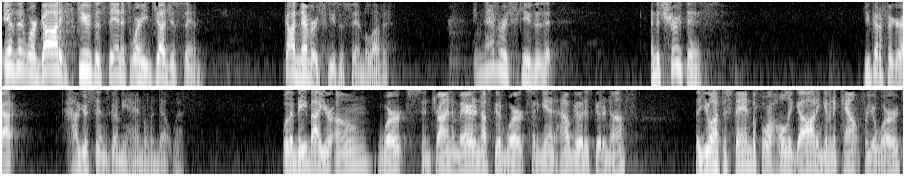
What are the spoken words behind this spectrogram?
isn't where God excuses sin, it's where He judges sin. God never excuses sin, beloved. He never excuses it. And the truth is, you've got to figure out how your sin is going to be handled and dealt with. Will it be by your own works and trying to merit enough good works? And again, how good is good enough? That you'll have to stand before a holy God and give an account for your words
